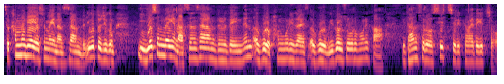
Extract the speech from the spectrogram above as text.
즉 한 무리의 여섯 명의 낯선 사람들 이것도 지금 이 여섯 명의 낯선 사람들로 되어 있는 a group 한 무리가 해서 a group 이걸 주어로 보니까 이 단수로 six 이렇게 와야 되겠죠.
